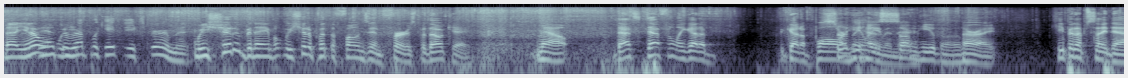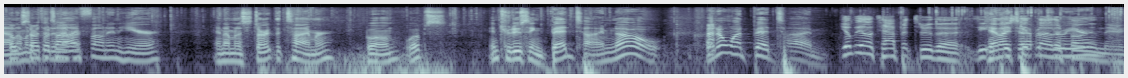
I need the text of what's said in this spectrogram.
Now you know we have to replicate the experiment. we should have been able. We should have put the phones in first, but okay. Now that's definitely got a got a ball Certainly of helium has in some there. helium. All right, keep it upside down. Oh, I'm going to the put timer. an iPhone in here, and I'm going to start the timer. Boom. Whoops. Introducing bedtime. No. I don't want bedtime. You'll be able to tap it through the. you- Can I tap it the other through phone here? in there.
